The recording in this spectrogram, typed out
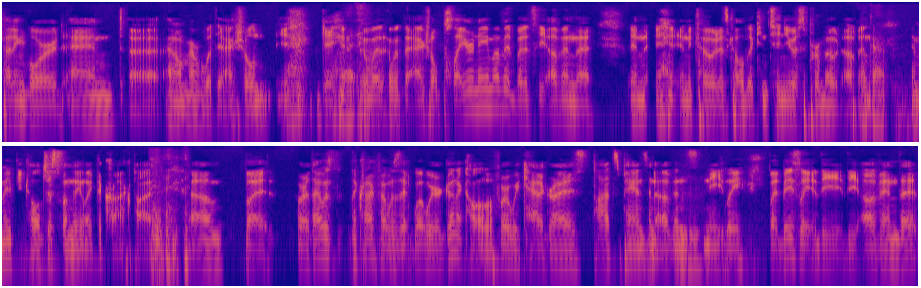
cutting board and uh, I don't remember what the actual game right. what, what, the actual player name of it, but it's the oven that in in the code is called the continuous promote oven. Okay. It might be called just something like the crock pot. um, but or that was the crock pot was what we were going to call it before we categorized pots, pans, and ovens mm-hmm. neatly. But basically, the the oven that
